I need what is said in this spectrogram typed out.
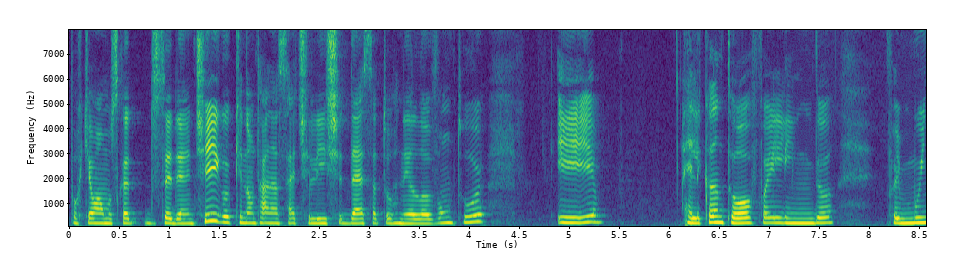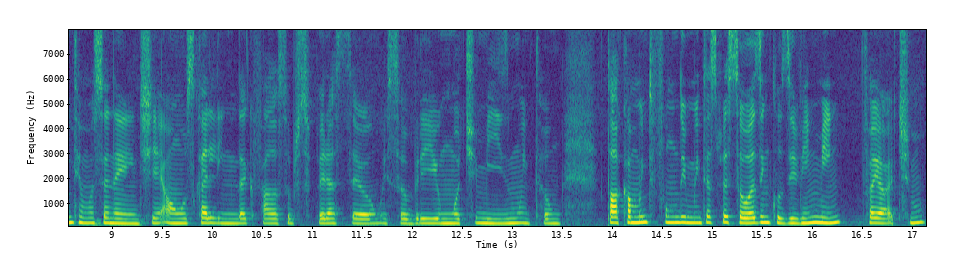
porque é uma música do CD antigo, que não tá na setlist dessa turnê Love on Tour. E ele cantou, foi lindo, foi muito emocionante. É uma música linda que fala sobre superação e sobre um otimismo. Então, toca muito fundo em muitas pessoas, inclusive em mim. Foi ótimo.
